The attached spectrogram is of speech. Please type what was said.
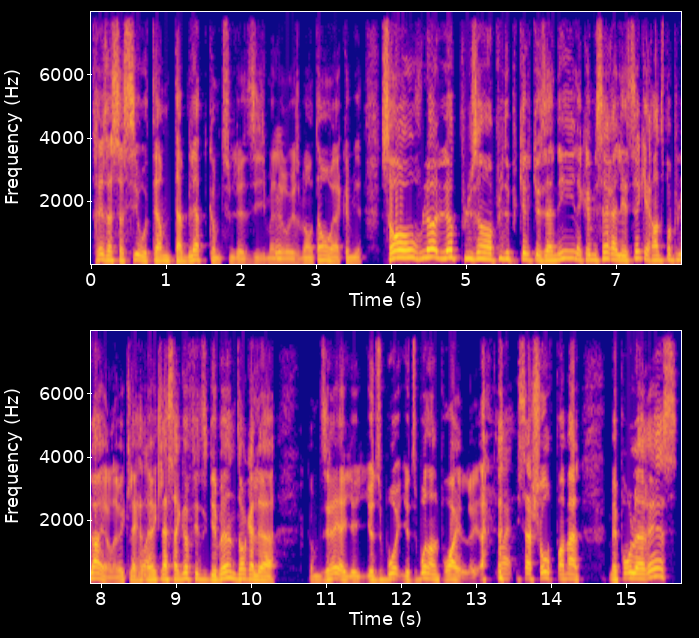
très associé au terme tablette, comme tu l'as dit, Mmh. malheureusement. La sauf là là, plus en plus depuis quelques années, la commissaire à l'éthique est rendue populaire, là, avec la Ouais. avec la saga Fitzgibbon, donc elle a comme dirait, il y a il y a du bois il y a du bois dans le poêle. Ouais. Ça chauffe pas mal. Mais pour le reste,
